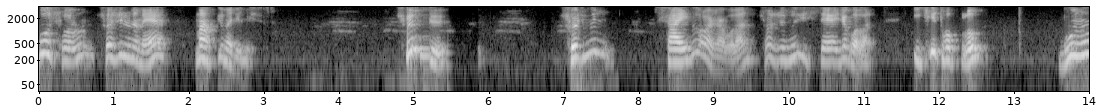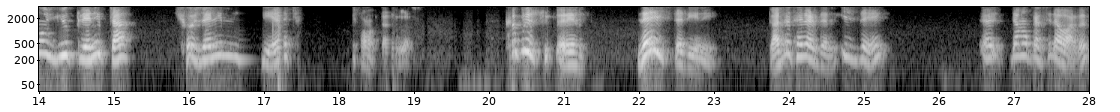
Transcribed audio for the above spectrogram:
bu sorun çözülmemeye mahkum edilmiştir. Çünkü çözümün sahibi olacak olan, çözümü isteyecek olan iki toplum bunu yüklenip de çözelim diye çalışmamaktadırlar. Kıbrıs Türklerin ne istediğini gazetelerden izleyin. E, demokrasi de vardır.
